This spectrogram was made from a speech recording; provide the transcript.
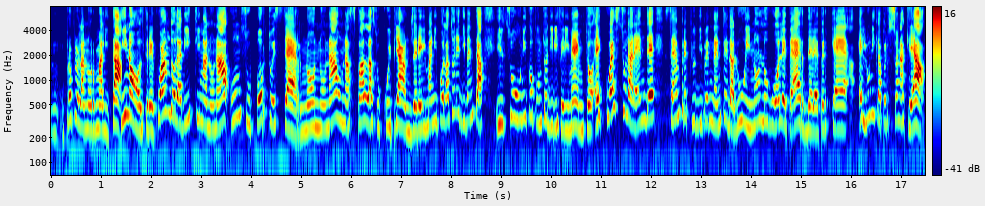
mm, proprio la normalità. Inoltre, quando vittima non ha un supporto esterno, non ha una spalla su cui piangere, il manipolatore diventa il suo unico punto di riferimento e questo la rende sempre più dipendente da lui, non lo vuole perdere perché è l'unica persona che ha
